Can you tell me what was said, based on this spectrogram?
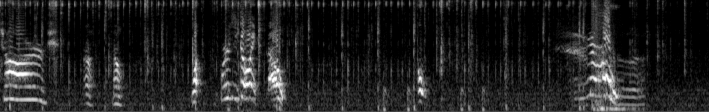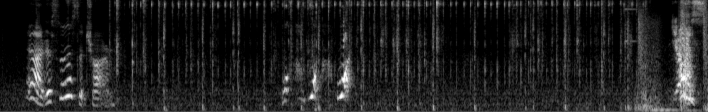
Charge! Oh, no. What? Where's he going? No! Oh! No! Uh, yeah, this is the charm. What? What? What? Yes!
